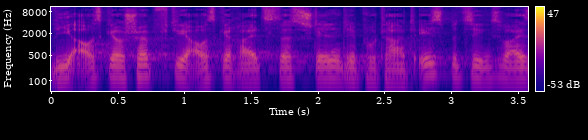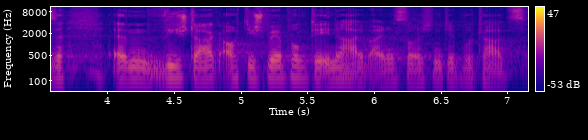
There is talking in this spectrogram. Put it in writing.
wie ausgeschöpft, wie ausgereizt das Stellendeputat ist, beziehungsweise ähm, wie stark auch die Schwerpunkte innerhalb eines solchen Deputats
